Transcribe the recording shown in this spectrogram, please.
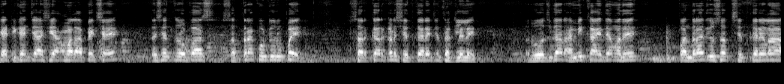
या ठिकाणची अशी आम्हाला अपेक्षा आहे. तसेच जवळपास सतरा कोटी रुपये सरकारकडे शेतकऱ्याचे थकलेले रोजगार हमी कायद्यामध्ये पंधरा दिवसात शेतकऱ्याला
